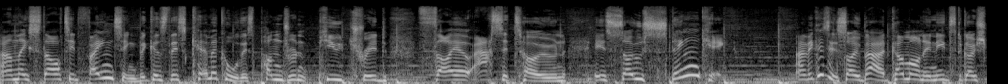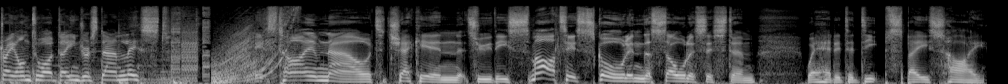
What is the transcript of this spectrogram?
and they started fainting because this chemical, this pungent, putrid thioacetone, is so stinking. And because it's so bad, come on, it needs to go straight onto our Dangerous Dan list. It's time now to check in to the smartest school in the solar system. We're headed to Deep Space High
